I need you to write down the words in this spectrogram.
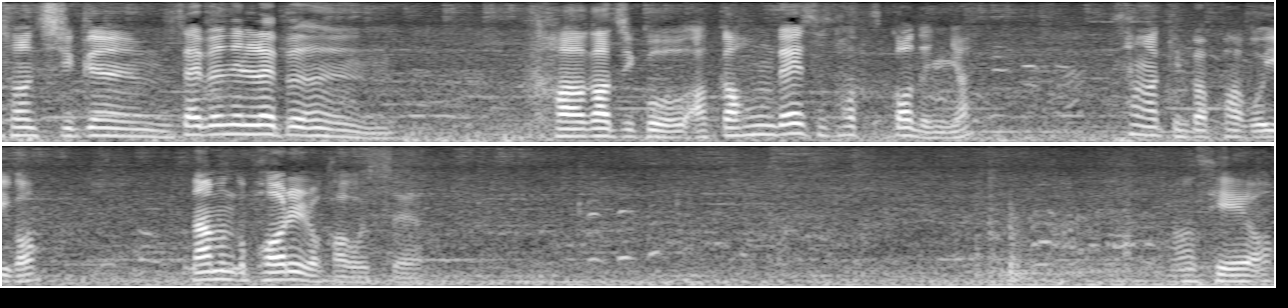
전 지금 세븐일레븐 가가지고 아까 홍대에서 샀거든요 삼각김밥하고 이거 남은 거 버리러 가고 있어요 안녕하세요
